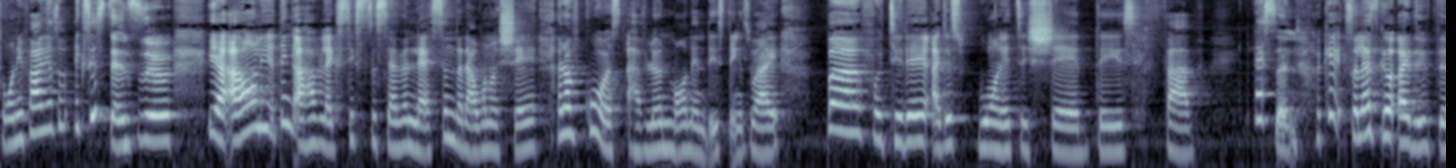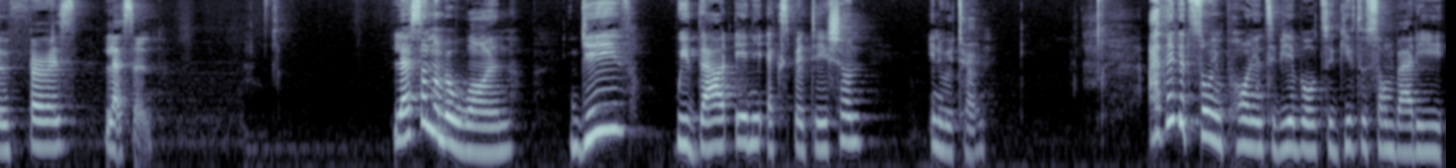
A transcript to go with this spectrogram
25 years of existence. So, yeah, I only I think I have like six to seven lessons that I want to share. And of course, I've learned more than these things, right? But for today, I just wanted to share these five lessons. Okay, so let's go ahead with the first lesson. Lesson number one give without any expectation in return. I think it's so important to be able to give to somebody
